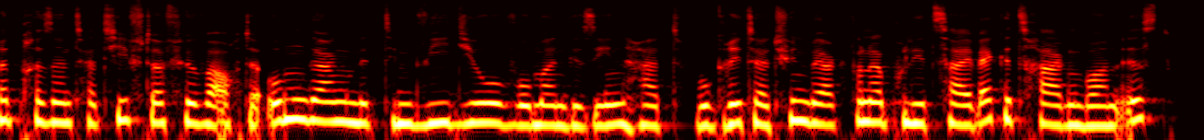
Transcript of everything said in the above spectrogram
Repräsentativ dafür war auch der Umgang mit dem Video, wo man gesehen hat, wo Greta Thunberg von der Polizei weggetragen worden ist.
